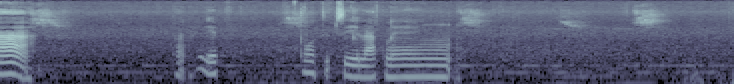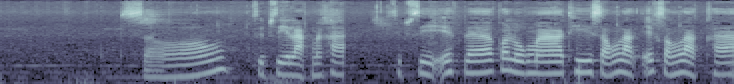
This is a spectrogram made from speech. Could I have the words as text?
ค่ะ F ทั้งหมด14 หลักหนึ่งสองสิบสี่หลักนะคะ 14 F แล้วก็ลงมา T 2หลัก X 2หลักค่ะ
